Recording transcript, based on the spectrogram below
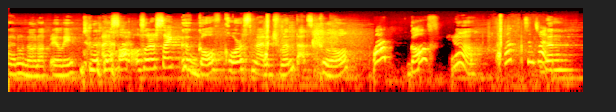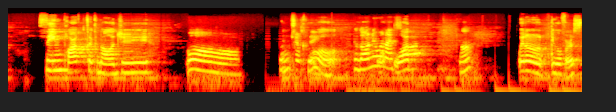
I don't know, not really. I saw also there's like a golf course management. That's cool. What golf? Yeah. What since when? Then theme park technology. Whoa, interesting. Cool. Because the only one I What? saw, huh? Wait, no, no, you go first.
